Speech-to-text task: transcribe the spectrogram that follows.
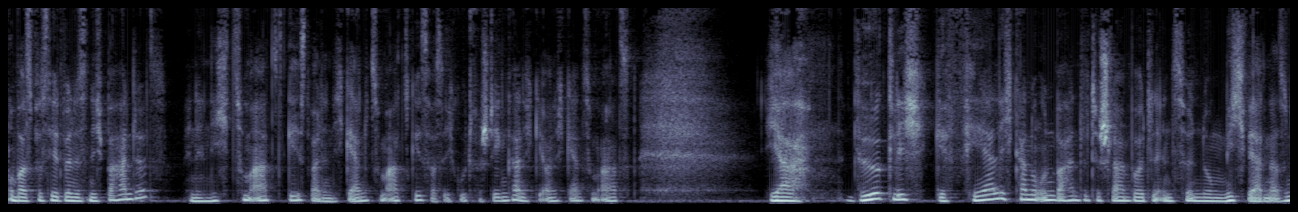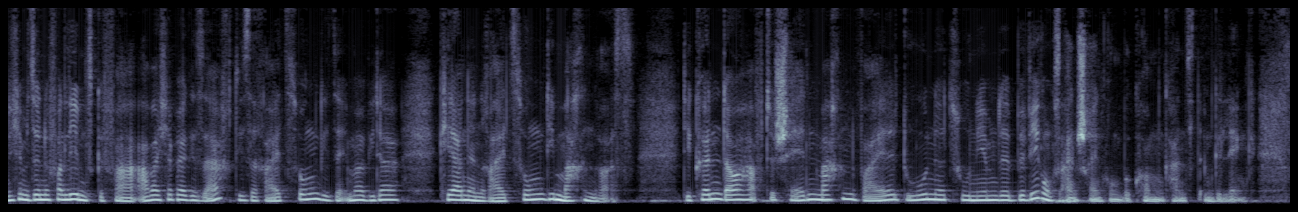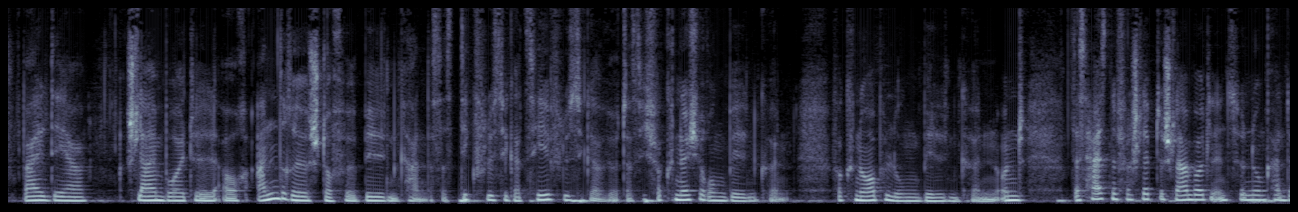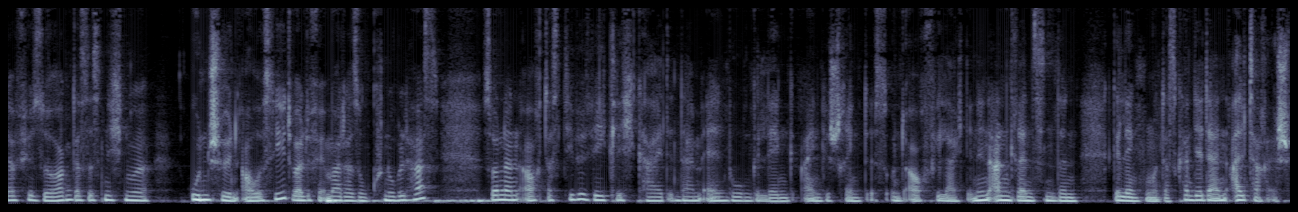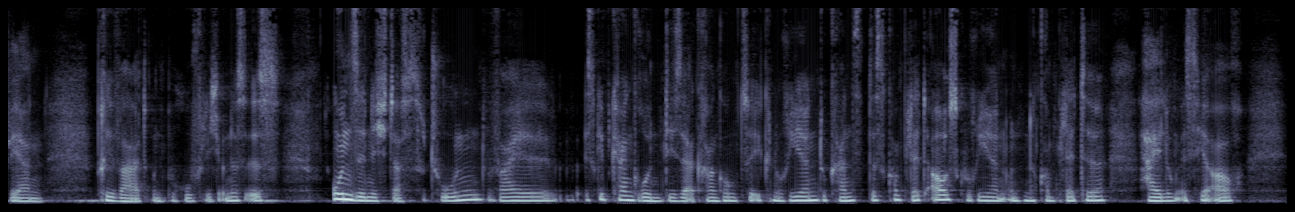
Und was passiert, wenn du es nicht behandelst? Wenn du nicht zum Arzt gehst, weil du nicht gerne zum Arzt gehst, was ich gut verstehen kann. Ich gehe auch nicht gern zum Arzt. Ja, wirklich gefährlich kann eine unbehandelte Schleimbeutelentzündung nicht werden. Also nicht im Sinne von Lebensgefahr. Aber ich habe ja gesagt, diese Reizungen, diese immer wiederkehrenden Reizungen, die machen was. Die können dauerhafte Schäden machen, weil du eine zunehmende Bewegungseinschränkung bekommen kannst im Gelenk. Weil der Schleimbeutel auch andere Stoffe bilden kann, dass es dickflüssiger, zähflüssiger wird, dass sich Verknöcherungen bilden können, Verknorpelungen bilden können. Und das heißt, eine verschleppte Schleimbeutelentzündung kann dafür sorgen, dass es nicht nur unschön aussieht, weil du für immer da so einen Knubbel hast, sondern auch, dass die Beweglichkeit in deinem Ellenbogengelenk eingeschränkt ist und auch vielleicht in den angrenzenden Gelenken. Und das kann dir deinen Alltag erschweren, privat und beruflich. Und es ist unsinnig, das zu tun, weil es gibt keinen Grund, diese Erkrankung zu ignorieren. Du kannst das komplett auskurieren und eine komplette Heilung ist hier auch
